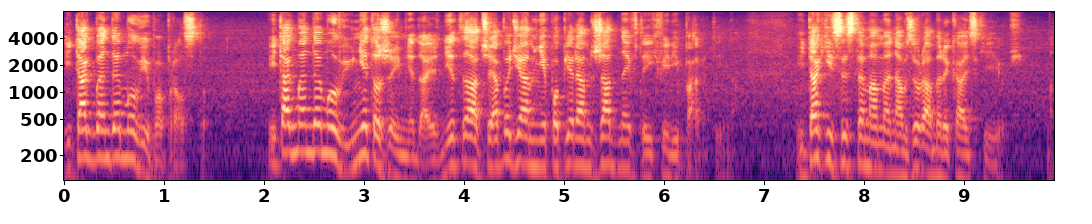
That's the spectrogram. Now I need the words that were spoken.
I tak będę mówił po prostu. I tak będę mówił. Nie to, że im nie daje. Nie to znaczy, ja powiedziałem, nie popieram żadnej w tej chwili partii. No. I taki system mamy na wzór amerykański już. No.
